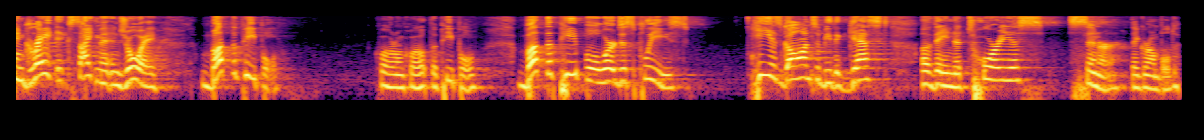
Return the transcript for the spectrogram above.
in great excitement and joy. But the people, quote unquote, the people, but the people were displeased. He is gone to be the guest of a notorious sinner, they grumbled.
